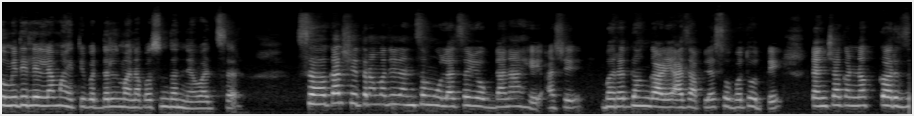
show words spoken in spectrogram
तुम्ही दिलेल्या माहितीबद्दल मनापासून धन्यवाद सर. सहकार क्षेत्रामध्ये त्यांचं मोलाचं योगदान आहे असे भरत गंगाळे आज आपल्यासोबत होते. त्यांच्याकडनं कर्ज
